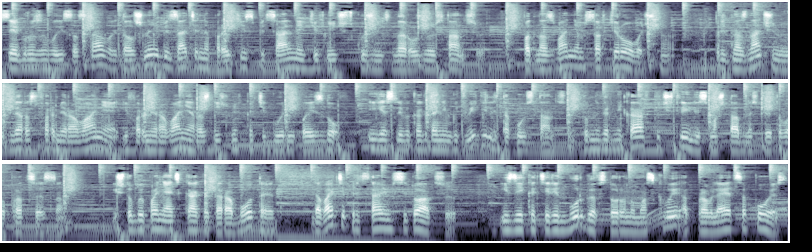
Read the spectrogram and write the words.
Все грузовые составы должны обязательно пройти специальную техническую железнодорожную станцию под названием сортировочную, предназначенную для расформирования и формирования различных категорий поездов. И если вы когда-нибудь видели такую станцию, то наверняка впечатлились масштабностью этого процесса. И чтобы понять, как это работает, давайте представим ситуацию. Из Екатеринбурга в сторону Москвы отправляется поезд.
